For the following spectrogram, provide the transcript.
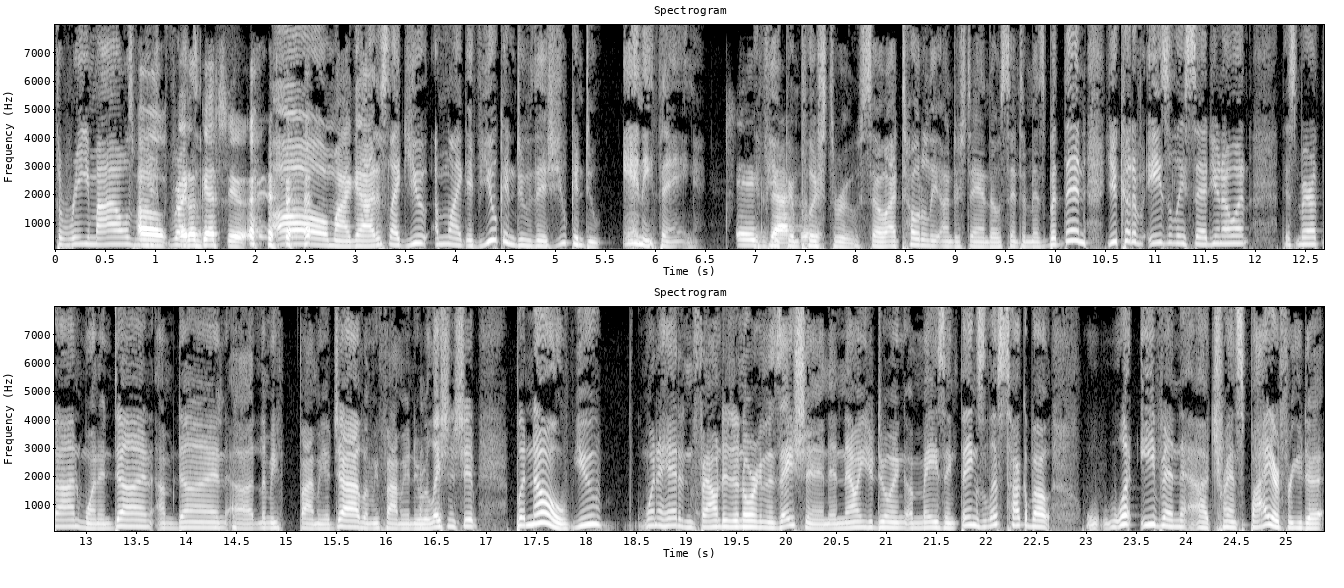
three miles. Oh, right it'll get you. oh my god, it's like you. I'm like, if you can do this, you can do anything. If you can push through. So I totally understand those sentiments. But then you could have easily said, you know what, this marathon, one and done. I'm done. Uh, let me find me a job. Let me find me a new relationship. But no, you went ahead and founded an organization, and now you're doing amazing things. Let's talk about what even uh, transpired for you to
